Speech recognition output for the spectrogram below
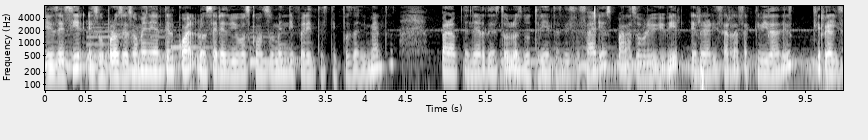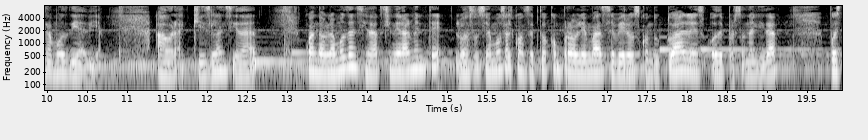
es decir, es un proceso mediante el cual los seres vivos consumen diferentes tipos de alimentos para obtener de estos los nutrientes necesarios para sobrevivir y realizar las actividades que realizamos día a día. Ahora, ¿qué es la ansiedad? Cuando hablamos de ansiedad, generalmente lo asociamos al concepto con problemas severos conductuales o de personalidad, pues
